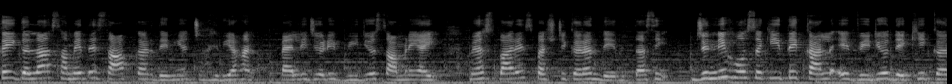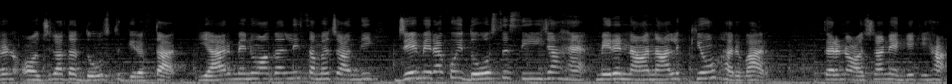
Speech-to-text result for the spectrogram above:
ਕਈ ਗੱਲਾਂ ਸਮੇਂ ਤੇ ਸਾਫ਼ ਕਰ ਦੇਣੀਆਂ ਚਾਹੀਦੀਆਂ ਹਨ। ਪਹਿਲੀ ਜਿਹੜੀ ਵੀਡੀਓ ਸਾਹਮਣੇ ਆਈ, ਮੈਂ ਉਸ ਬਾਰੇ ਸਪਸ਼ਟੀਕਰਨ ਦੇ ਦਿੱਤਾ ਸੀ। ਜਿੰਨੀ ਹੋ ਸਕੀ ਤੇ ਕੱਲ ਇਹ ਵੀਡੀਓ ਦੇਖੀ ਕਰਨ ਔਜਲਾ ਦਾ ਦੋਸਤ ਗ੍ਰਿਫਤਾਰ। ਯਾਰ, ਮੈਨੂੰ ਆ ਗੱਲ ਨਹੀਂ ਸਮਝ ਆਂਦੀ ਜੇ ਮੇਰਾ ਕੋਈ ਦੋਸਤ ਸੀ ਜਾਂ ਹੈ, ਮੇਰੇ ਨਾਂ ਨਾਲ ਕਿਉਂ ਹਰ ਵਾਰ? ਕਰਨ ਔਜਲਾ ਨੇ ਅੱਗੇ ਕਿਹਾ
